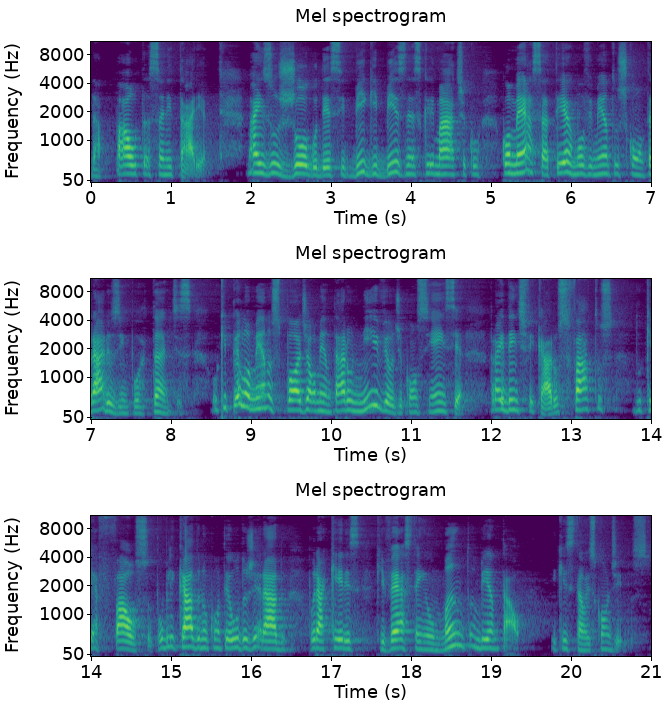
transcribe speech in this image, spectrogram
da pauta sanitária. Mas o jogo desse big business climático começa a ter movimentos contrários importantes, o que pelo menos pode aumentar o nível de consciência para identificar os fatos do que é falso, publicado no conteúdo gerado por aqueles que vestem o manto ambiental e que estão escondidos.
